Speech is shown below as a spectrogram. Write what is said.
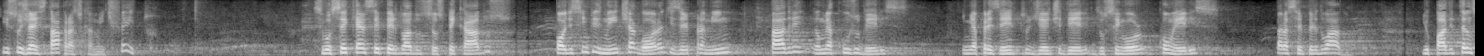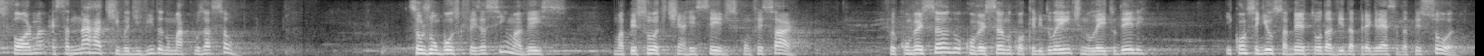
isso já está praticamente feito. Se você quer ser perdoado dos seus pecados, pode simplesmente agora dizer para mim, Padre, eu me acuso deles e me apresento diante dele, do Senhor com eles para ser perdoado. E o padre transforma essa narrativa de vida numa acusação. São João Bosco fez assim uma vez, uma pessoa que tinha receio de se confessar, foi conversando, conversando com aquele doente no leito dele, e conseguiu saber toda a vida pregressa da pessoa.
